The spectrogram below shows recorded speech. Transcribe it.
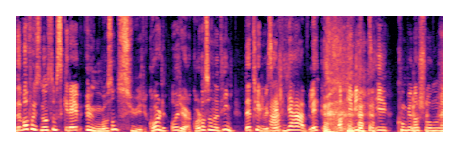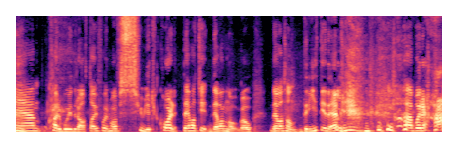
Det var faktisk noen som skrev 'unngå sånn surkål og rødkål' og sånne ting. Det er tydeligvis helt jævlig. Akevitt i kombinasjon med karbohydrater i form av surkål. Det var, det var no go. Det var sånn drit i det. liksom. Jeg bare Hæ?!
